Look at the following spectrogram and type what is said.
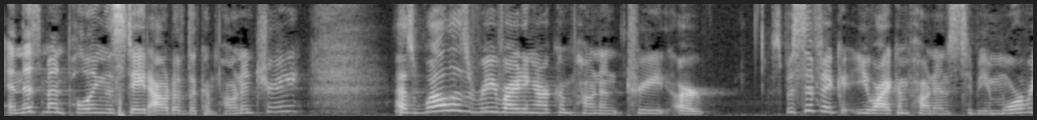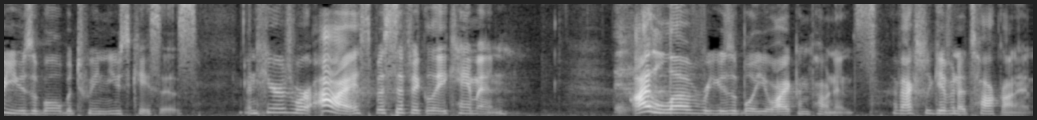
And this meant pulling the state out of the component tree, as well as rewriting our component tree, our specific UI components to be more reusable between use cases. And here's where I specifically came in. I love reusable UI components. I've actually given a talk on it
